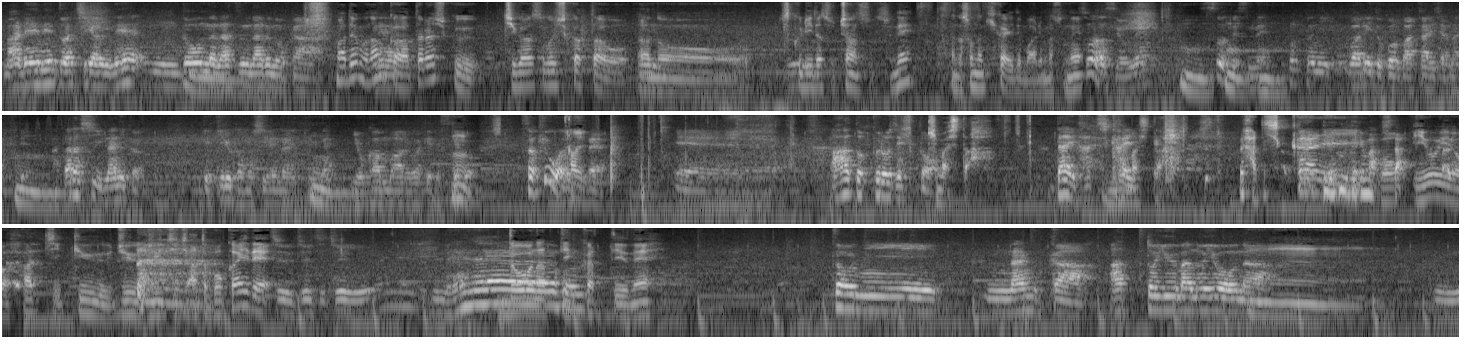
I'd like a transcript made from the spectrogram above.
まあ例年とは違うね、うん、どんな夏になるのか、うん、まあでもなんか新しく違う過ごし方を、あの作り出すチャンスですね。なんかそんな機会でもありますね。そうなんですよね、うん、そうですね、うん、本当に悪いところばかりじゃなくて、新しい何かできるかもしれないっていうね、予感もあるわけですけど、さあ今日はですね、はい、えー、アートプロジェクト。来ました。第8回。ました。8回。出ました。いよいよ8910111あと5回で。101112ねどうなっていくかっていうね。本当になんかあっという間のような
